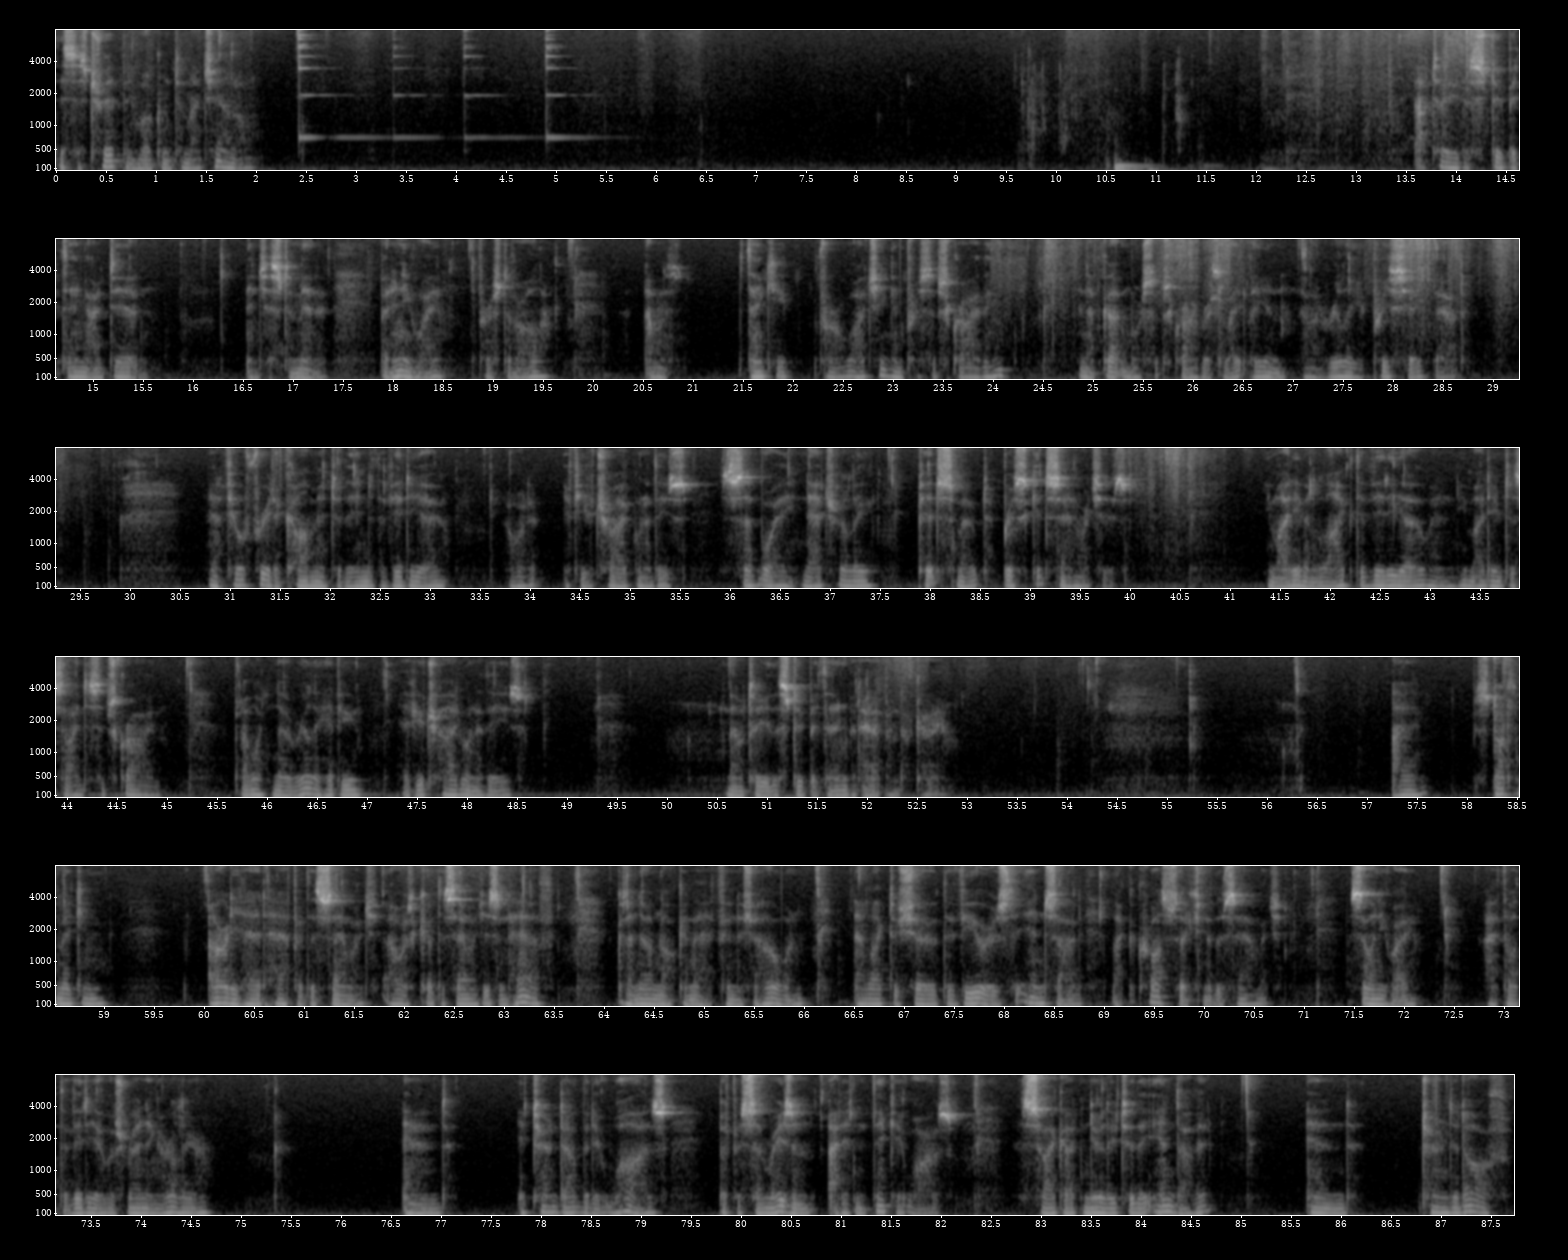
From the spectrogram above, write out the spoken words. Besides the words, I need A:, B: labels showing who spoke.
A: This is Trip and welcome to my channel. I'll tell you the stupid thing I did in just a minute. But anyway, first of all, I want to thank you for watching and for subscribing. And I've got more subscribers lately, and, and I really appreciate that. And feel free to comment at the end of the video or if you've tried one of these Subway naturally pit smoked brisket sandwiches. You might even like the video and you might even decide to subscribe. But I want to know really have you have you tried one of these? And I'll tell you the stupid thing that happened, okay? I started making I already had half of the sandwich. I always cut the sandwiches in half because I know I'm not going to finish a whole one. I like to show the viewers the inside, like a cross section of the sandwich. So anyway, I thought the video was running earlier, and it turned out that it was, but for some reason I didn't think it was. So I got nearly to the end of it and turned it off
